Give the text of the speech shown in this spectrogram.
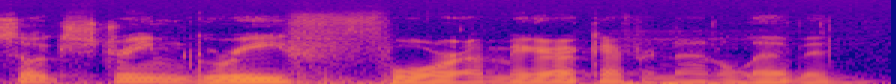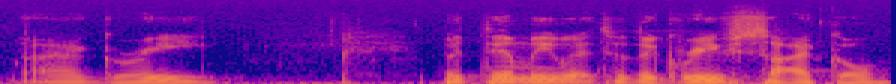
So extreme grief for America after 9/11. I agree. But then we went through the grief cycle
